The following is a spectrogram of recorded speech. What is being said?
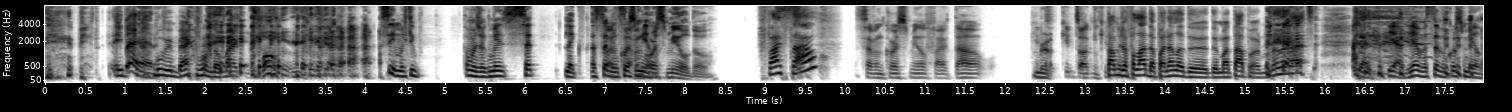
Espera. Moving back from the mic. Sim, mas tipo, estamos a comer set, like a seven course seven meal. course meal, though. Five thou? Seven course meal, five thou. Keep, Bro. keep talking. Keep Estamos a talking. falar da panela de, de matapa. Remember that? like, yeah, you have a seven course meal.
